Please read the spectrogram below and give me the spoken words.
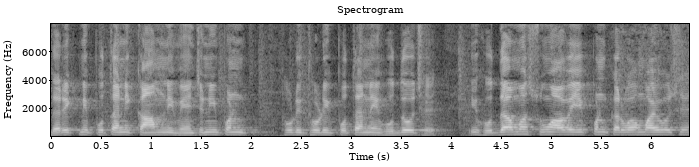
દરેકની પોતાની કામની વહેંચણી પણ થોડી થોડી પોતાની હોદ્દો છે. એ હોદ્દામાં શું આવે એ પણ કરવામાં આવ્યો છે.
